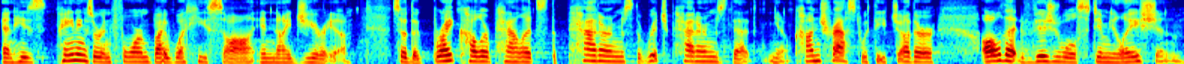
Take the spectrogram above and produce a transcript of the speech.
And his paintings are informed by what he saw in Nigeria. So the bright color palettes, the patterns, the rich patterns that you know contrast with each other, all that visual stimulation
